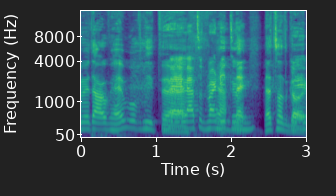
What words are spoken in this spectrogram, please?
we het daarover hebben of niet? nee, eh? laat het maar ja, niet doen. Nee, let's not go.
